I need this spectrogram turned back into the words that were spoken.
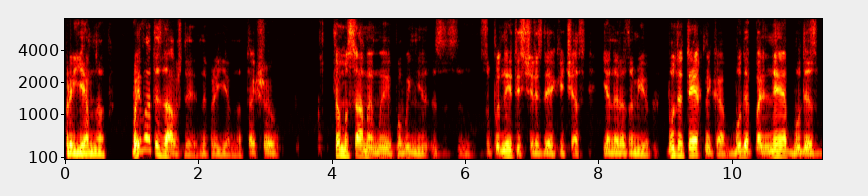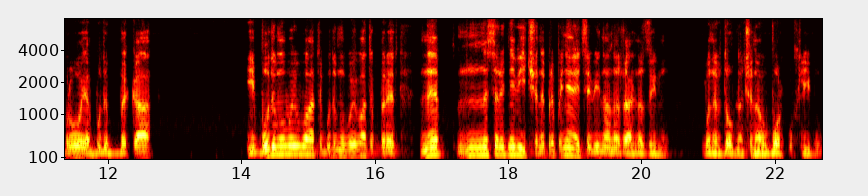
приємно. Воювати завжди неприємно. Так що, чому саме ми повинні зупинитись через деякий час, я не розумію. Буде техніка, буде пальне, буде зброя, буде БК. І будемо воювати, будемо воювати вперед. Не, не середньовіччя, не припиняється війна, на жаль, на зиму, бо невдобно чи на уборку хлібу.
